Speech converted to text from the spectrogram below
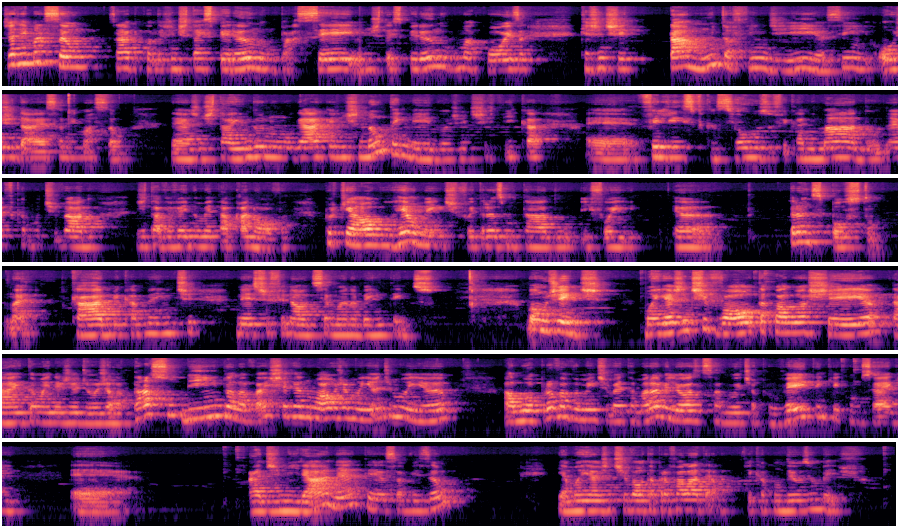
de animação, sabe? Quando a gente está esperando um passeio, a gente está esperando alguma coisa que a gente tá muito afim de ir, assim, hoje dá essa animação. Né? A gente está indo num lugar que a gente não tem medo, a gente fica é, feliz, fica ansioso, fica animado, né? fica motivado de estar tá vivendo uma etapa nova, porque algo realmente foi transmutado e foi é, transposto, né? karmicamente, neste final de semana bem intenso. Bom, gente, amanhã a gente volta com a lua cheia, tá? Então a energia de hoje ela tá subindo, ela vai chegar no auge amanhã de manhã. A lua provavelmente vai estar maravilhosa essa noite. Aproveitem que consegue é, admirar, né? Ter essa visão. E amanhã a gente volta para falar dela. Fica com Deus e um beijo.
